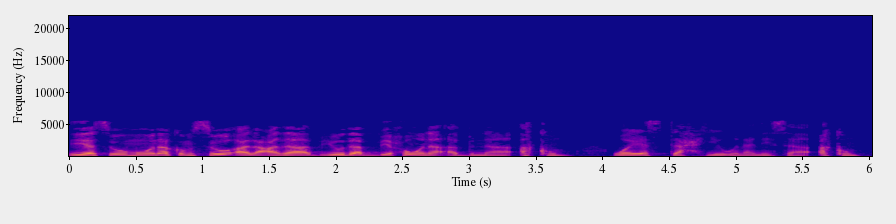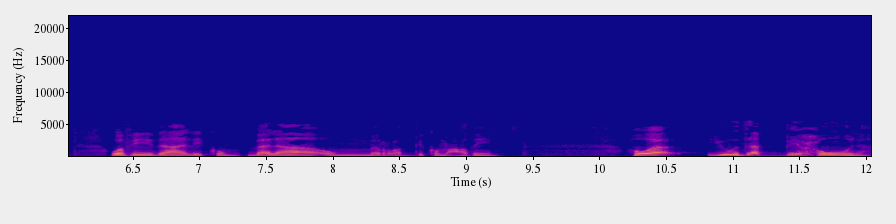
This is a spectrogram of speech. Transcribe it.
يسومونكم سوء العذاب يذبحون أبناءكم ويستحيون نساءكم وفي ذلكم بلاء من ربكم عظيم. هو يذبحون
